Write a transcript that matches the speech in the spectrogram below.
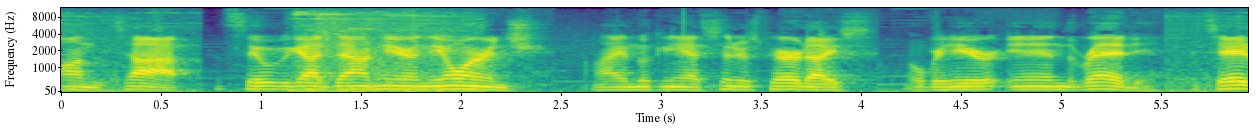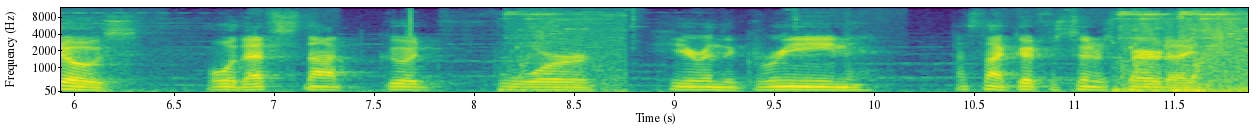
on the top. Let's see what we got down here in the orange. I'm looking at Sinner's Paradise. Over here in the red. Potatoes. Oh, that's not good for here in the green. That's not good for Sinner's Paradise.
